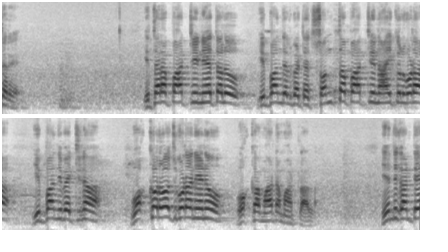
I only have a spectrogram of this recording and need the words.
సరే ఇతర పార్టీ నేతలు ఇబ్బందులు పెట్టారు సొంత పార్టీ నాయకులు కూడా ఇబ్బంది పెట్టినా ఒక్కరోజు కూడా నేను ఒక్క మాట మాట్లాడాల. ఎందుకంటే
